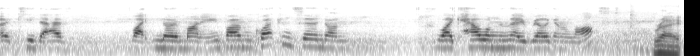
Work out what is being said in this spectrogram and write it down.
a kid that has like no money, but I'm quite concerned on like how long are they really going to last? Right.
